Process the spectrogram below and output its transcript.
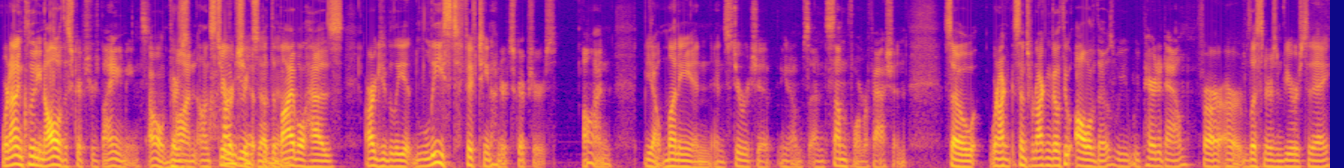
we're not including all of the scriptures by any means. Oh, there's on on stewardship, but the them. Bible has arguably at least fifteen hundred scriptures on you know money and and stewardship, you know, in some form or fashion. So we're not since we're not going to go through all of those. We we pared it down for our, our listeners and viewers today.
